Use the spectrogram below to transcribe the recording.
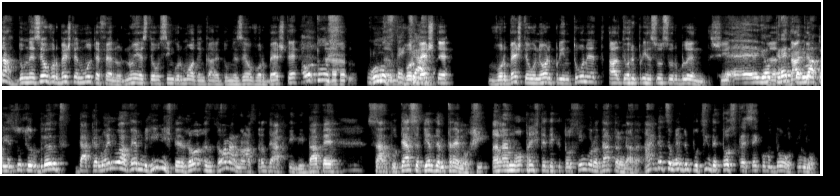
Da, Dumnezeu vorbește în multe feluri. Nu este un singur mod în care Dumnezeu vorbește. Totuși, uh, unul special. Vorbește, vorbește uneori prin tunet, alteori prin susuri blând. Și, Eu uh, cred dacă... că numai prin susuri blând, dacă noi nu avem liniște în, zo- în zona noastră de activitate, s-ar putea să pierdem trenul și ăla nu oprește decât o singură dată în gară. Haideți să mergem puțin de tot spre secolul 21.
